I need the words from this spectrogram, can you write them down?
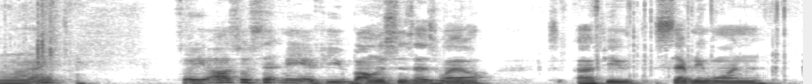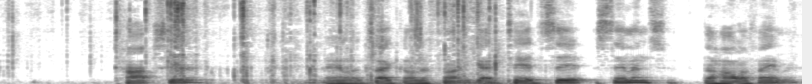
All right. So he also sent me a few bonuses as well. A few 71 Topps here. And it looks like on the front, you got Ted Simmons, the Hall of Famer.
